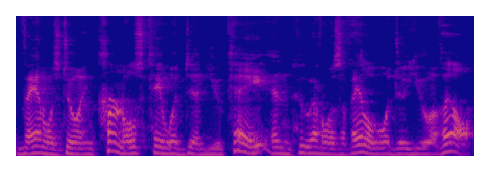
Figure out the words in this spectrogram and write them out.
Van was doing Colonels, Cawood did UK, and whoever was available would do U of L.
